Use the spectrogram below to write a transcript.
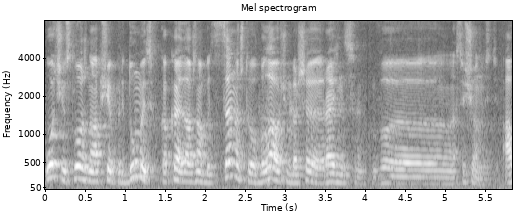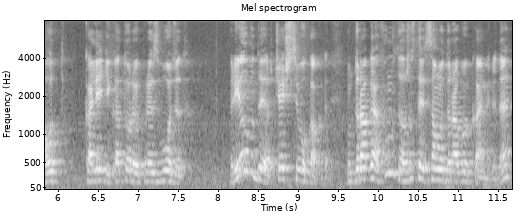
очень сложно вообще придумать, какая должна быть сцена, чтобы была очень большая разница в э, освещенности. А вот коллеги, которые производят Real VDR, чаще всего как это? Ну, дорогая функция должна стоять в самой дорогой камере, да?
